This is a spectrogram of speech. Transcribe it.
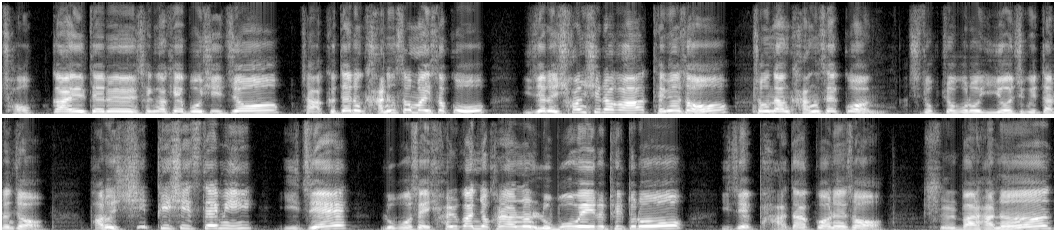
저가일 때를 생각해 보시죠. 자, 그때는 가능성만 있었고 이제는 현실화가 되면서 엄청난 강세권 지속적으로 이어지고 있다는 점. 바로 CP 시스템이 이제 로봇의 혈관 역할을 하는 로보웨이를 필두로 이제 바닥권에서 출발하는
